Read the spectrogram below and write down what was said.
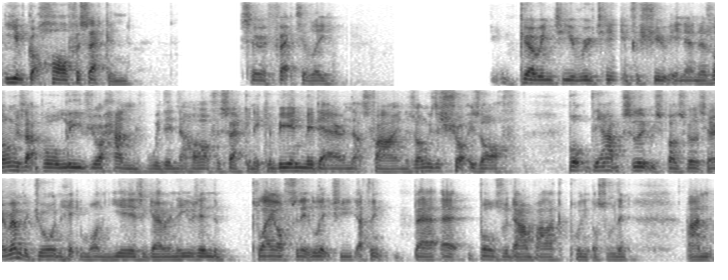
you've got half a second to effectively go into your routine for shooting. And as long as that ball leaves your hand within the half a second, it can be in midair and that's fine. As long as the shot is off. But the absolute responsibility. I remember Jordan hitting one years ago and he was in the playoffs, and it literally, I think, uh, Bulls were down by like a point or something, and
